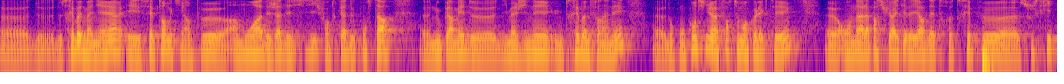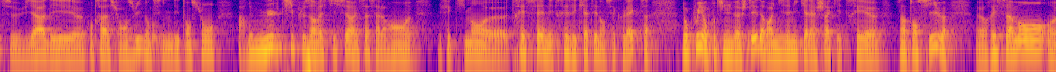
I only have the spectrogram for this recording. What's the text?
euh, de, très bonne manière. Et septembre, qui est un peu un mois déjà décisif, en tout cas de constat, euh, nous permet d'imaginer une très bonne fin d'année. Euh, donc on continue à fortement collecter. on a la particularité d'ailleurs d'être très peu souscrite via des contrats d'assurance vie. Donc c'est une détention par de multiples investisseurs et ça, ça le rend effectivement très saine et très éclatée dans sa collecte. Donc oui, on continue d'acheter, d'avoir une dynamique à l'achat qui est très intensive. récemment,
